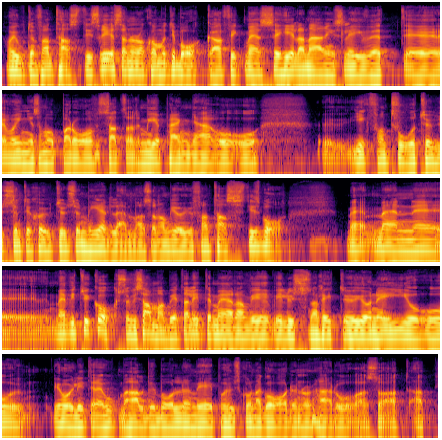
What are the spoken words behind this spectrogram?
har gjort en fantastisk resa när de kommer tillbaka. Fick med sig hela näringslivet. Eh, det var ingen som hoppade av, satsade mer pengar och, och eh, gick från 2000 till 7000 medlemmar. Så de gör ju fantastiskt bra. Men, men, men, vi tycker också, vi samarbetar lite med dem, vi, vi lyssnar lite, hur gör ni? Och, och vi har ju lite där ihop med Hallbybollen, vi är på Husqvarna Garden och det här då. Så att, att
